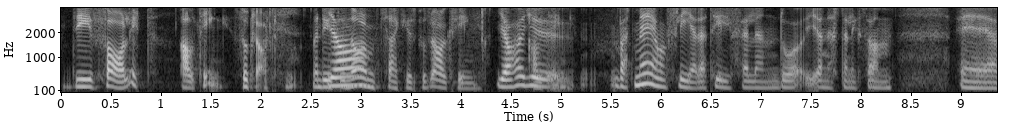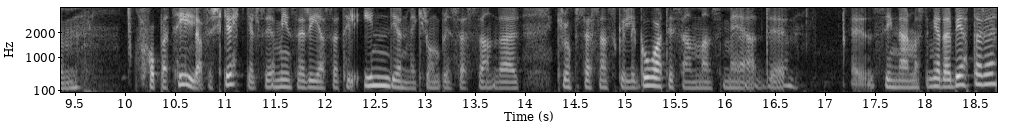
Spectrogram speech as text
det är farligt allting såklart. Men det är ett Ja. enormt säkerhetspådrag kring Jag har ju allting. varit med om flera tillfällen då jag nästan liksom eh, hoppa till av förskräckelse. Jag minns en resa till Indien med kronprinsessan där kronprinsessan skulle gå tillsammans med eh, sin närmaste medarbetare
